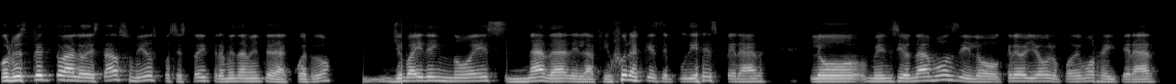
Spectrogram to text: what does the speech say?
Con respecto a lo de Estados Unidos, pues estoy tremendamente de acuerdo. Joe Biden no es nada de la figura que se pudiera esperar. Lo mencionamos y lo creo yo, lo podemos reiterar.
